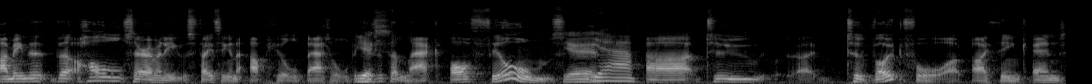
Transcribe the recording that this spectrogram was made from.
I mean, the, the whole ceremony was facing an uphill battle because Yes. of the lack of films. Yeah. Yeah. uh, to uh, to vote for, I think. And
